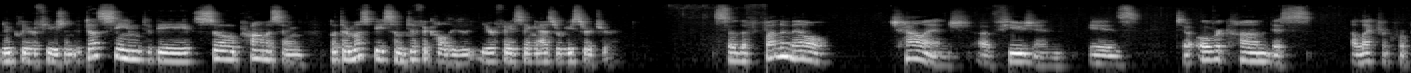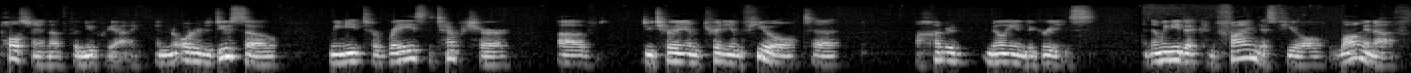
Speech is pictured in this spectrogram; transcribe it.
nuclear fusion? It does seem to be so promising, but there must be some difficulties that you're facing as a researcher. So the fundamental challenge of fusion is to overcome this electric repulsion of the nuclei. And in order to do so, we need to raise the temperature of deuterium tritium fuel to 100 million degrees. And then we need to confine this fuel long enough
